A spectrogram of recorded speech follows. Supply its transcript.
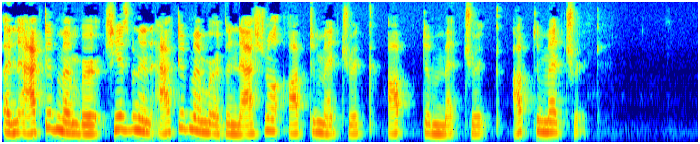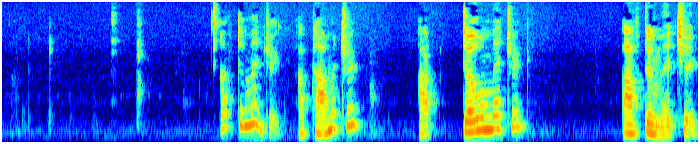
an active member. She has been an active member of the National Optometric Optometric Optometric Optometric Optometric Optometric Optometric.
